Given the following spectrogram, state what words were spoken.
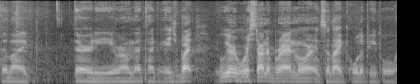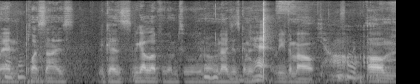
to like 30, around that type of age. But we're we're starting to brand more into like older people and plus size because we got love for them too. You know, we're not just gonna Yes. leave them out. Oh, Um,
